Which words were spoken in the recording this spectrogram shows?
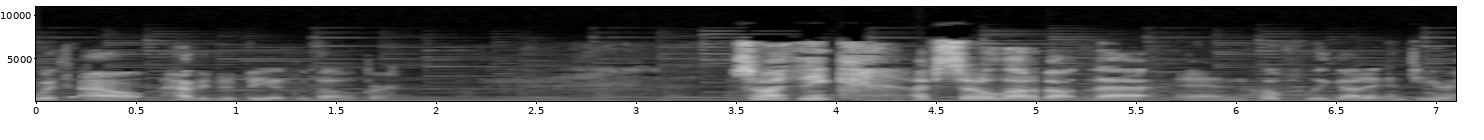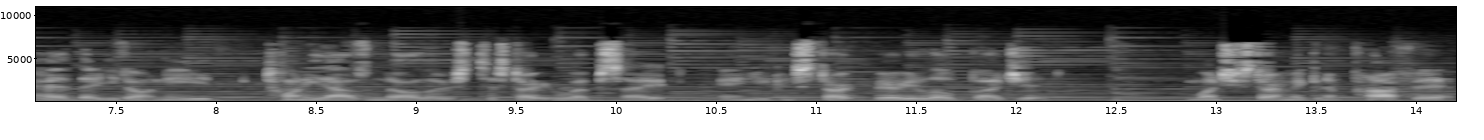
without having to be a developer. So I think I've said a lot about that and hopefully got it into your head that you don't need $20,000 to start your website and you can start very low budget. Once you start making a profit,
